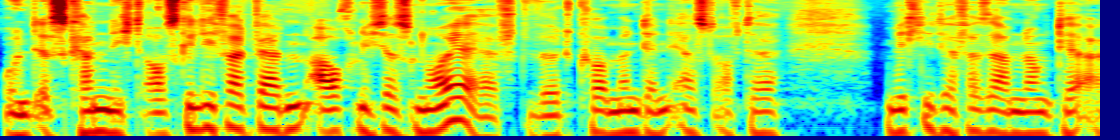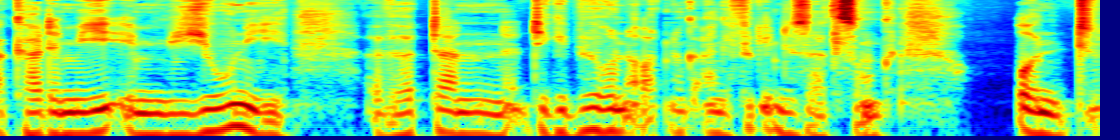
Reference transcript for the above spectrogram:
und es kann nicht ausgeliefert werden, auch nicht das neue Heft wird kommen, denn erst auf der Mitgliederversammlung der Akademie im Juni wird dann die Gebührenordnung eingefügt in die Satzung. Und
